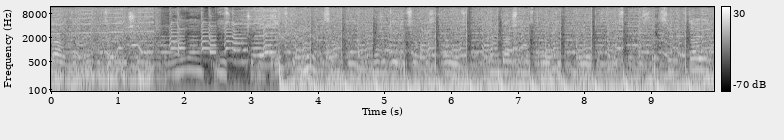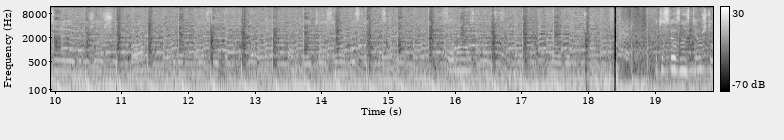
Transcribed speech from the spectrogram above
Да, как видите, разрешение нормальное. Есть что-то на ну, на самом деле, можете это все настроить. Идем дальше настройки. Вот, трансляции. Ставите ближайшие два, например, связано с тем, что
